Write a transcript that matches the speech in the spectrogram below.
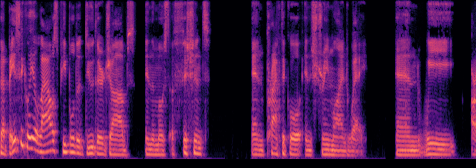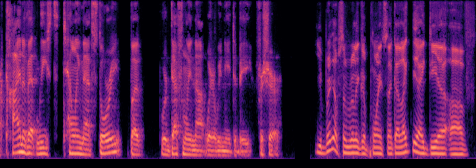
that basically allows people to do their jobs in the most efficient and practical and streamlined way. And we are kind of at least telling that story, but we're definitely not where we need to be for sure. You bring up some really good points. Like I like the idea of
